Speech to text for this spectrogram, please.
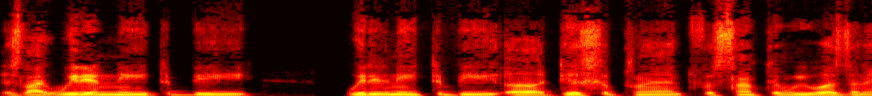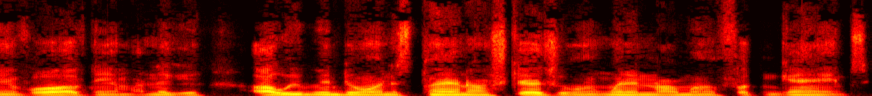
It's like we didn't need to be we didn't need to be uh disciplined for something we wasn't involved in, my nigga. All we've been doing is playing our schedule and winning our motherfucking games.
